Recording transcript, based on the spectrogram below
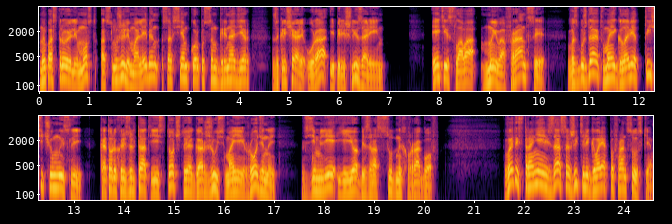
мы построили мост, отслужили молебен со всем корпусом гренадер, закричали «Ура!» и перешли за Рейн. Эти слова «мы во Франции» возбуждают в моей голове тысячу мыслей, которых результат есть тот, что я горжусь моей родиной в земле ее безрассудных врагов. В этой стране Эльзаса жители говорят по-французски.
